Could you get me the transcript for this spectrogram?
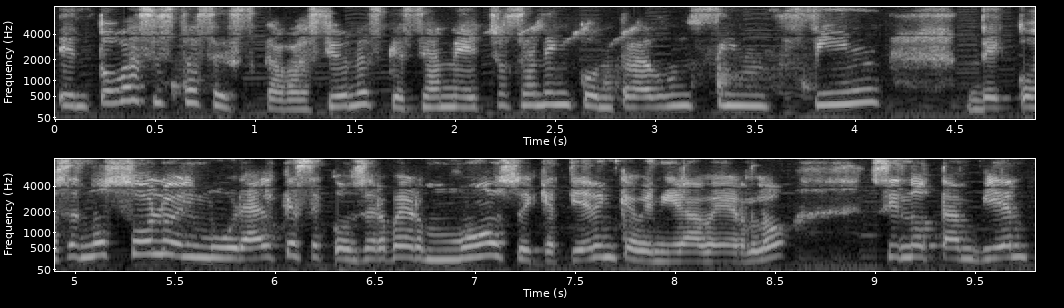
en todas estas excavaciones que se han hecho se han encontrado un sinfín de cosas, no solo el mural que se conserva hermoso y que tienen que venir a verlo, sino también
